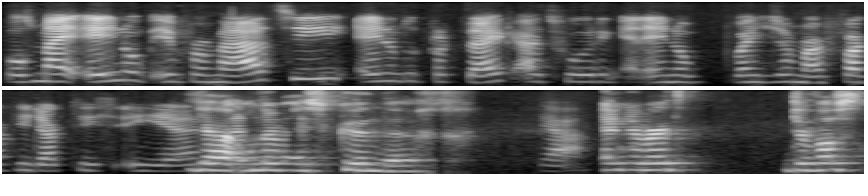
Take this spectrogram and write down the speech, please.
Volgens mij één op informatie, één op de praktijkuitvoering en één op wat je zeg maar vakdidactisch in je... Ja, onderwijskundig. Ja. En er, werd, er was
